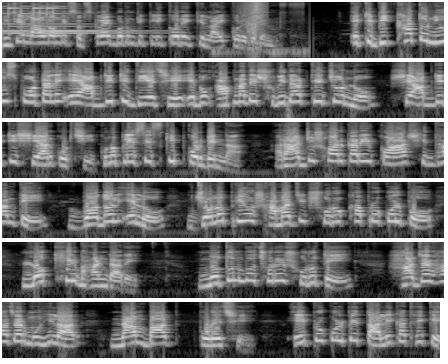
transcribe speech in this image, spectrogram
নিচের লাল রঙের সাবস্ক্রাইব বটনটি ক্লিক করে একটি লাইক করে দেবেন। একটি বিখ্যাত নিউজ পোর্টালে এই আপডেটটি দিয়েছে এবং আপনাদের সুবিধার্থের জন্য সে আপডেটটি শেয়ার করছি। কোনো প্লেসে স্কিপ করবেন না। রাজ্য সরকারের কড়া সিদ্ধান্তে বদল এলো জনপ্রিয় সামাজিক সুরক্ষা প্রকল্প লক্ষ্মীর ভাণ্ডারে। নতুন বছরের শুরুতেই হাজার হাজার মহিলার নাম বাদ পড়েছে। এই প্রকল্পের তালিকা থেকে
